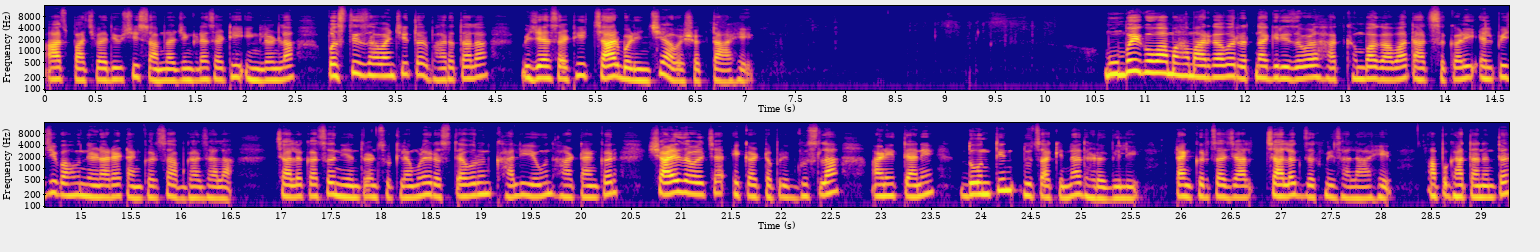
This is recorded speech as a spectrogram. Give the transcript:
आज पाचव्या दिवशी सामना जिंकण्यासाठी इंग्लंडला पस्तीस धावांची तर भारताला विजयासाठी चार बळींची आवश्यकता आहे. मुंबई गोवा महामार्गावर रत्नागिरीजवळ हातखंबा गावात आज सकाळी एलपीजी वाहून नेणाऱ्या टँकरचा अपघात झाला. चालकाचं नियंत्रण सुटल्यामुळे रस्त्यावरून खाली येऊन हा टँकर शाळेजवळच्या एका टपरीत घुसला आणि त्याने दोन तीन दुचाकींना धडक दिली. टँकरचा जाल चालक जखमी झाला आहे. अपघातानंतर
